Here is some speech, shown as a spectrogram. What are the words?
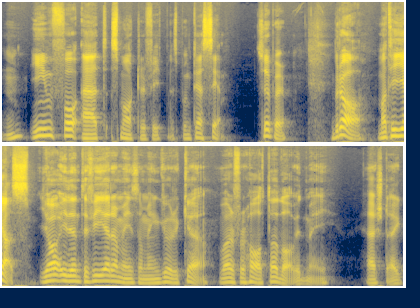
Mm. Info at smarterfitness.se Super. Bra, Mattias. Jag identifierar mig som en gurka. Varför hatar David mig? Hashtag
